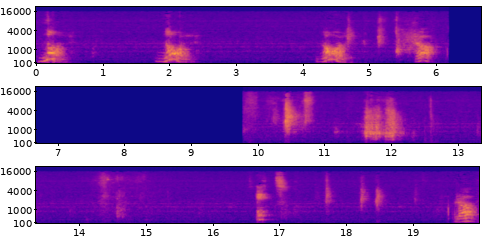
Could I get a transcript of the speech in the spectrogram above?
Noll. Noll. Noll. Bra. Ett. Bra.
